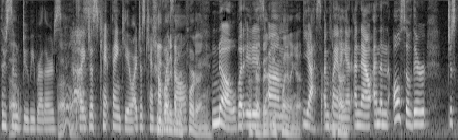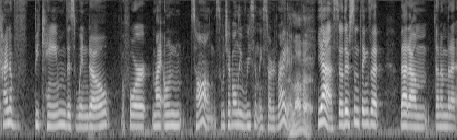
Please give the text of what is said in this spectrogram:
There's some Oh. Doobie Brothers. Oh. 'Cause I just can't thank you. I just can't So help you've already been myself. recording. No, but it Okay, is. but you're um, planning it. Yes, I'm planning Okay. it. And now and then also there just kind of became this window for my own songs, which I've only recently started writing. I love it. Yeah, so there's some things that that um that I'm gonna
